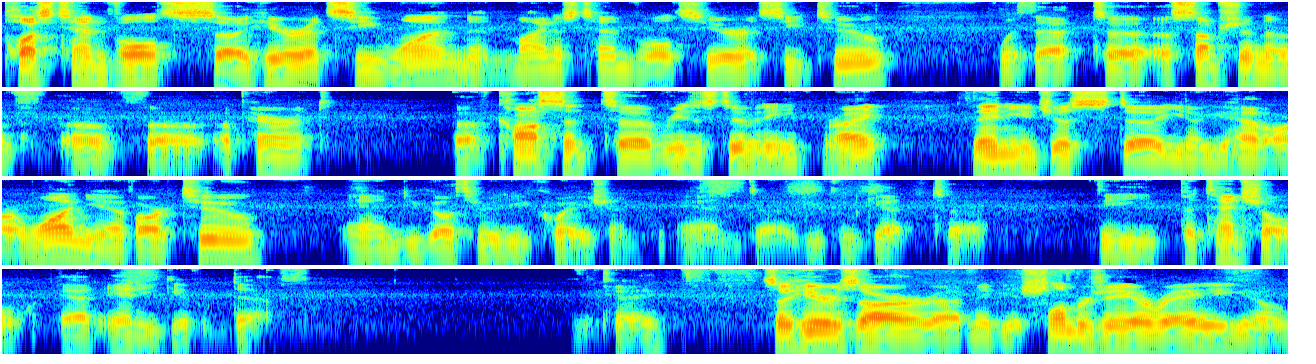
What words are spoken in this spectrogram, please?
plus 10 volts uh, here at C1 and minus 10 volts here at C2, with that uh, assumption of of uh, apparent constant resistivity, right? Then you just you know you have R1, you have R2, and you go through the equation, and you can get the potential at any given depth. Okay, so here's our uh, maybe a Schlumberger array. You know,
